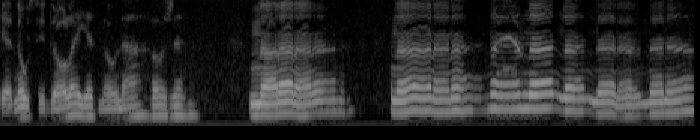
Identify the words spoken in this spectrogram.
Jednou si dole, jednou nahoře. Na na na na. Na na na na na na na na na na.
